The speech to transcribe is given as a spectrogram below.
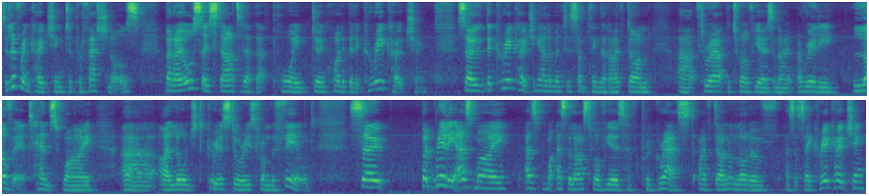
delivering coaching to professionals. But I also started at that point doing quite a bit of career coaching. So the career coaching element is something that I've done uh, throughout the 12 years, and I, I really love it, hence why uh, I launched Career Stories from the Field. So, but really, as my as as the last 12 years have progressed, I've done a lot of, as I say, career coaching,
